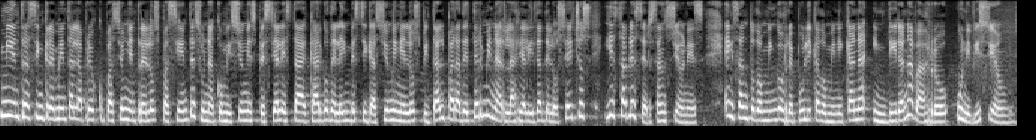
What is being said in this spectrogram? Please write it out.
Mientras incrementa la preocupación entre los pacientes, una comisión especial está a cargo de la investigación en el hospital para determinar la realidad de los hechos y establecer sanciones. En Santo Domingo, República Dominicana, Indira Navarro, Univisión.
